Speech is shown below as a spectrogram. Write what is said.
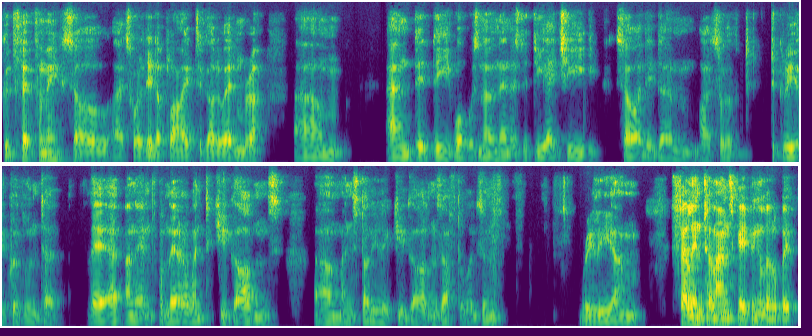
good fit for me. So uh, that's where I did apply to go to Edinburgh, um, and did the what was known then as the DHE. So I did um, my sort of degree equivalent at there, and then from there I went to Kew Gardens um, and studied at Kew Gardens afterwards, and really um, fell into landscaping a little bit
